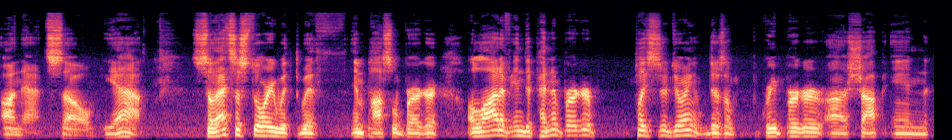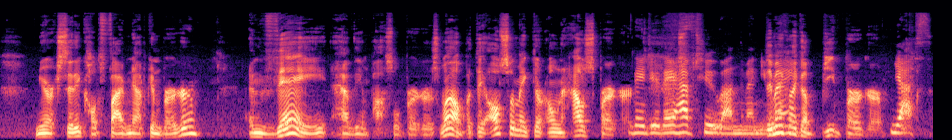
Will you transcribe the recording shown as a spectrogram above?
on that. So yeah, so that's the story with with Impossible Burger. A lot of independent burger places are doing. There's a great burger uh, shop in New York City called Five Napkin Burger, and they have the Impossible Burger as well. But they also make their own house burger. They do. They have two on the menu. They make right? like a beet burger. Yes.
